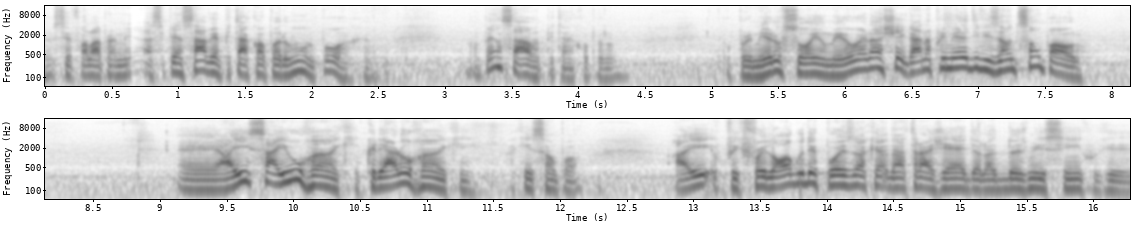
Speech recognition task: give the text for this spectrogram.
você falar para mim, ah, você pensava em apitar a Copa do Mundo? Porra, não pensava em apitar a Copa do Mundo. O primeiro sonho meu era chegar na primeira divisão de São Paulo. É, aí saiu o ranking, criaram o ranking aqui em São Paulo. Aí foi logo depois da, da tragédia lá de 2005 que,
